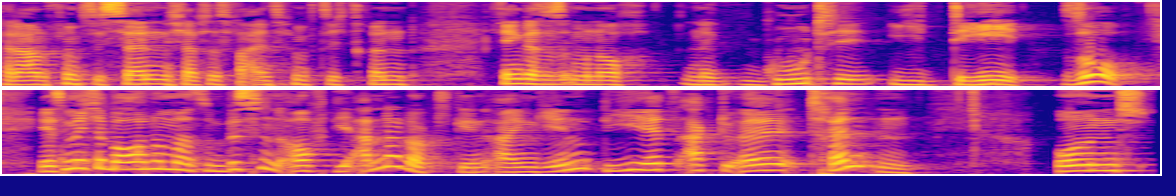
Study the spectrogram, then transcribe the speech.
keine Ahnung, 50 Cent, ich habe es für 1,50 drin. Ich denke, das ist immer noch eine gute Idee. So, jetzt möchte ich aber auch noch mal so ein bisschen auf die Underdogs gehen, eingehen, die jetzt aktuell trenden. Und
